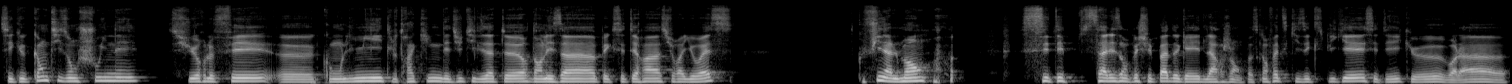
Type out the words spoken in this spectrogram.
C'est que quand ils ont chouiné sur le fait euh, qu'on limite le tracking des utilisateurs dans les apps, etc., sur iOS, que finalement, c'était, ça les empêchait pas de gagner de l'argent. Parce qu'en fait, ce qu'ils expliquaient, c'était que voilà,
